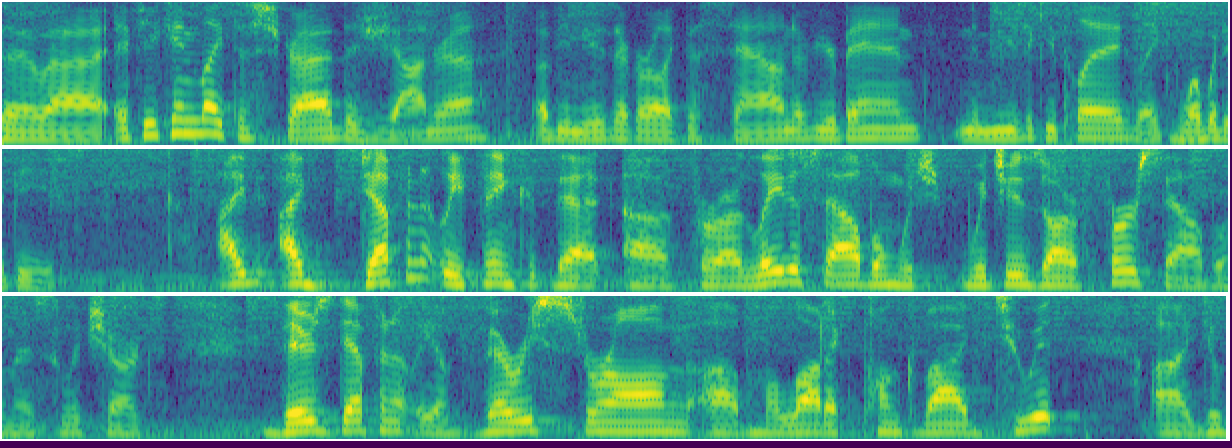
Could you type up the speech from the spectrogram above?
So, uh, if you can like describe the genre of your music or like the sound of your band, and the music you play, like what would it be? I, I definitely think that uh, for our latest album, which which is our first album as Slick Sharks, there's definitely a very strong uh, melodic punk vibe to it. Uh, you'll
